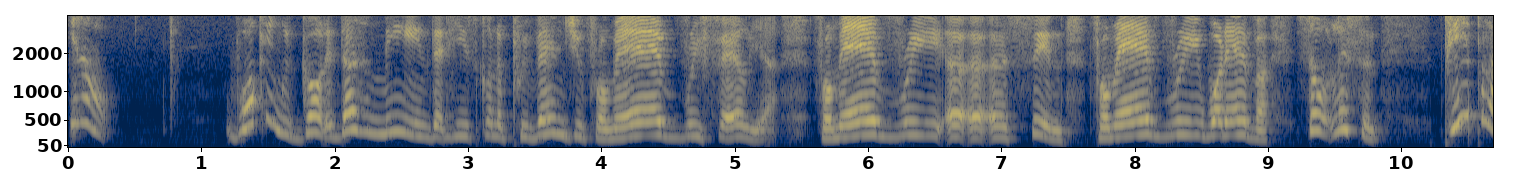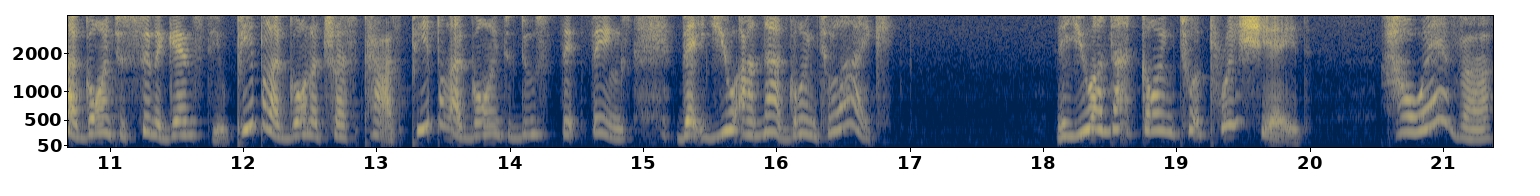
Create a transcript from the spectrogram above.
you know, walking with God, it doesn't mean that He's going to prevent you from every failure, from every uh, uh, uh, sin, from every whatever. So listen, people are going to sin against you. People are going to trespass. People are going to do st- things that you are not going to like, that you are not going to appreciate. However,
